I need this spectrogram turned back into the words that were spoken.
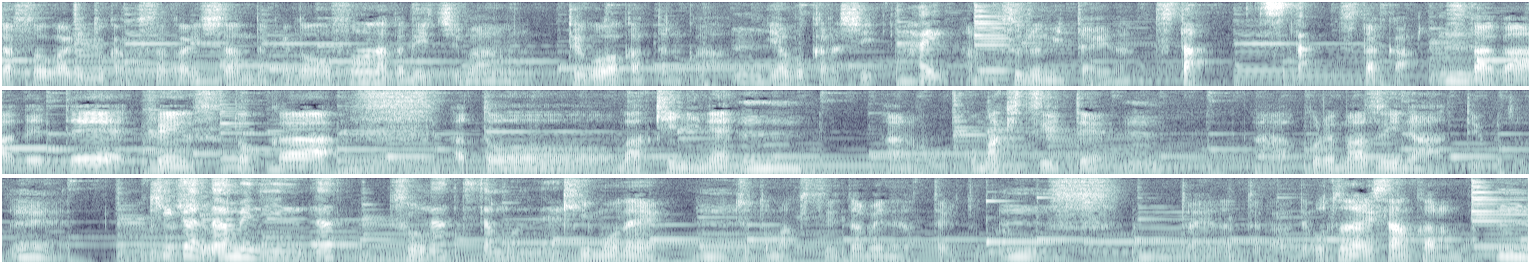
雑草刈りとか草刈りしたんだけど、その中で一番手強かったのがうん。やぶからし。はい。あのつるみたいな。ツタ。スタ。ツタか。うん。ツタが出て、フェンスとかあと、まあ、木にねう、ん。あのこう巻きついてうん。あこれまずいなっていうことで、木がダメにななってたもんね。木もねうん。ちょっと巻きついてダメになったりとか、うん。大変だったから。でお隣さんからもねうん。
